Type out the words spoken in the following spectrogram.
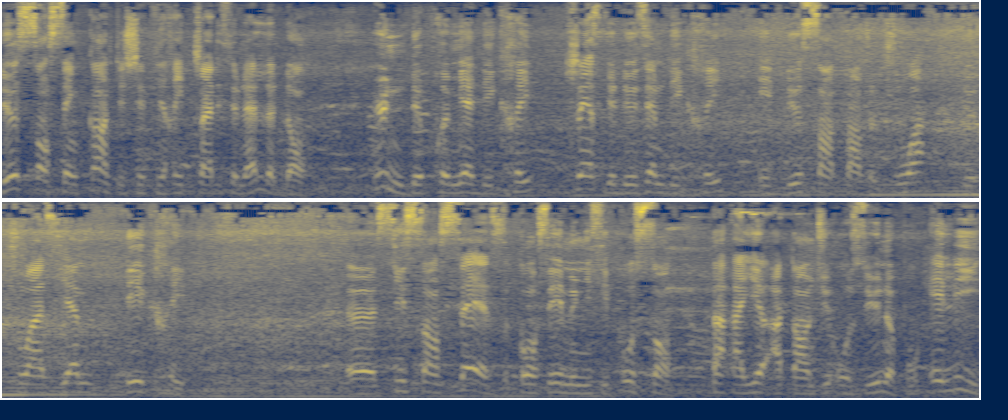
250 chefferies traditionnelles, dont une de premier décret, 13 de deuxième décret et 233 de troisième décret. 616 euh, conseillers municipaux sont par ailleurs attendus aux urnes pour élire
